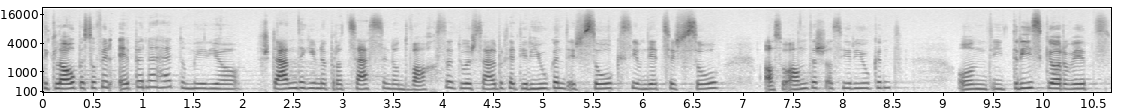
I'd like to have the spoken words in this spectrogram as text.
der Glaube so viele Ebenen hat und wir ja ständig in einem Prozess sind und wachsen. Du hast selber gesagt, ihre Jugend war so und jetzt ist es so, also anders als ihre Jugend. Und in 30 Jahren wird es,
